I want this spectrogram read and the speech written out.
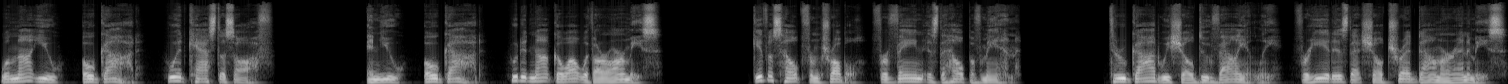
Will not you, O God, who had cast us off? And you, O God, who did not go out with our armies? Give us help from trouble, for vain is the help of man. Through God we shall do valiantly, for he it is that shall tread down our enemies.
